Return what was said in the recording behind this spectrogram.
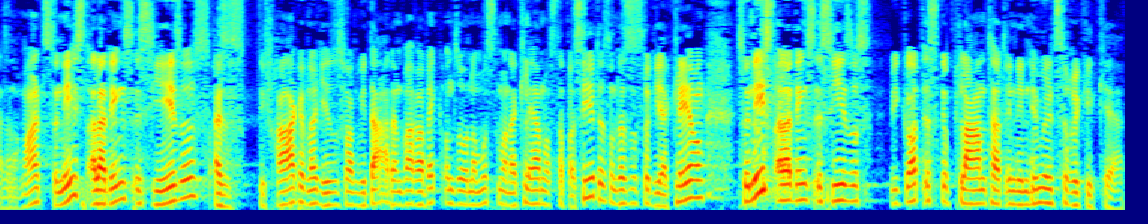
Also nochmals, zunächst allerdings ist Jesus, also die Frage, ne, Jesus war irgendwie da, dann war er weg und so, und dann musste man erklären, was da passiert ist, und das ist so die Erklärung. Zunächst allerdings ist Jesus, wie Gott es geplant hat, in den Himmel zurückgekehrt.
